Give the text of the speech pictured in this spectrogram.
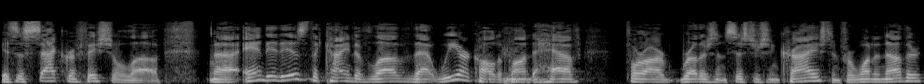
It's a sacrificial love, uh, and it is the kind of love that we are called upon to have for our brothers and sisters in Christ and for one another.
